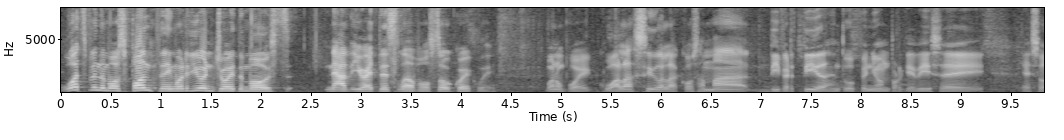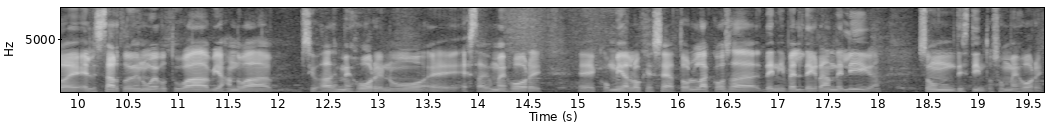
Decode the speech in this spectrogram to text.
What's been the most fun thing? What have you enjoyed the most now that you're at this level so quickly? Bueno, pues, ¿cuál ha sido la cosa más divertida en tu opinión? Porque dice eso, de el starto de nuevo, tú vas viajando a ciudades mejores, ¿no? Eh, estadios mejores, eh, comida, lo que sea. Todas las cosas de nivel de grande liga son distintos, son mejores.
